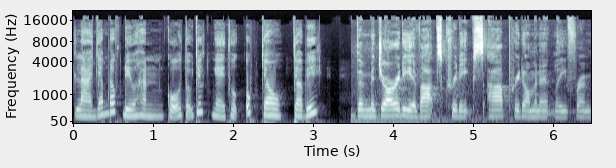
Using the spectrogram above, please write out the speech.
là giám đốc điều hành của tổ chức nghệ thuật Úc Châu cho biết. The majority of arts critics are predominantly from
